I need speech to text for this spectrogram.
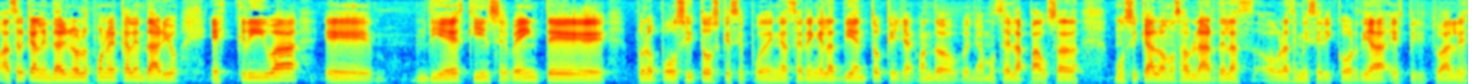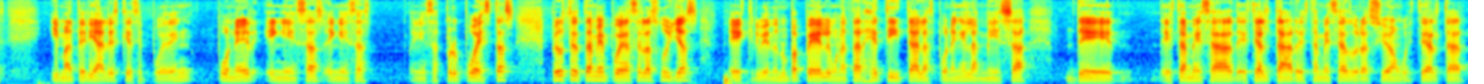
hace el calendario no los pone el calendario, escriba eh, 10, 15, 20 propósitos que se pueden hacer en el Adviento, que ya cuando vengamos de la pausa musical vamos a hablar de las obras de misericordia espirituales y materiales que se pueden poner en esas, en esas en esas propuestas, pero usted también puede hacer las suyas eh, escribiendo en un papel, en una tarjetita, las ponen en la mesa de, esta mesa, este altar, esta mesa de adoración o este altar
